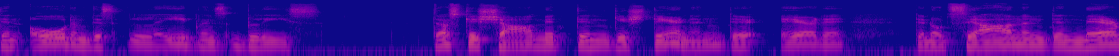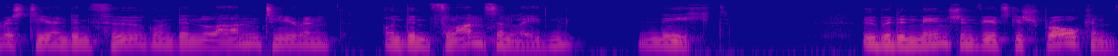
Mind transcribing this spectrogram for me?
den Odem des Lebens blies. Das geschah mit den Gestirnen der Erde, den Ozeanen, den Meerestieren, den Vögeln, den Landtieren und dem Pflanzenleben nicht. Über den Menschen wird gesprochen.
